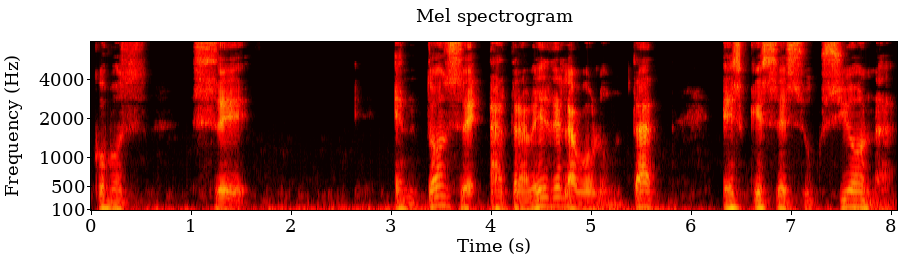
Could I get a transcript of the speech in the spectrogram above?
como se entonces a través de la voluntad es que se succiona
